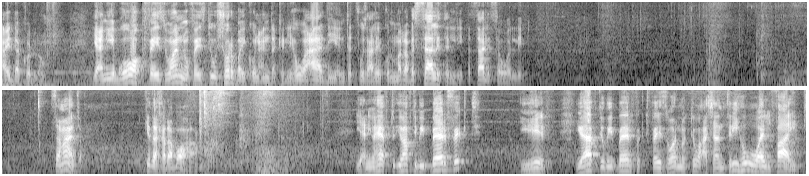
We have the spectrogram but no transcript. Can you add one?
أعيد ده كله. يعني يبغوك فيز 1 وفيز 2 شربة يكون عندك اللي هو عادي أنت تفوز عليه كل مرة بس الثالث اللي الثالث هو اللي. سماجة. كذا خربوها. يعني you have to you have to be perfect you have. you have to be perfect phase 1 و 2 عشان 3 هو ال fight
